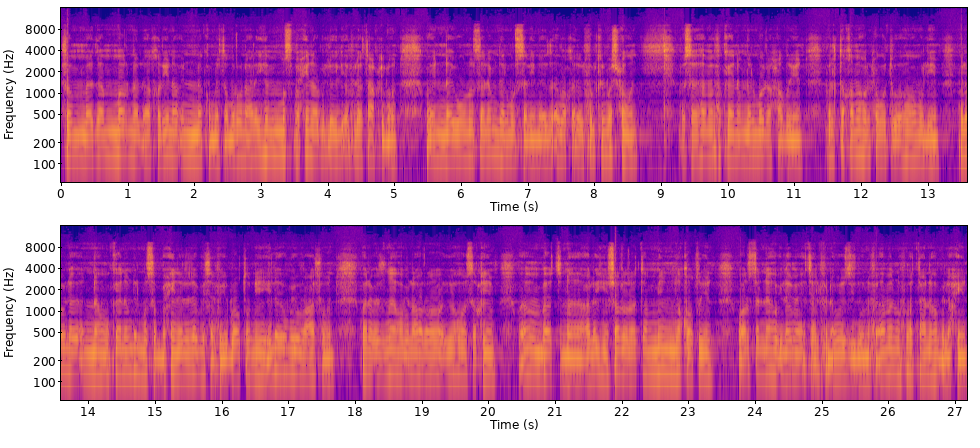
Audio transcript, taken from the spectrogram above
ثم دمرنا الآخرين وإنكم لتمرون عليهم مصبحين بالليل أفلا تعقلون؟ وإن يونس لمن المرسلين إذ أبق إلى الفلك المشحون فساهم فكان من المرحضين فالتقمه الحوت وهو مليم فلولا أنه كان من المسبحين للبث في باطنه إلى يوم يبعثون فنبذناه بالعراء وهو سقيم وأنبتنا عليه شجرة من يقطين وأرسلناه إلى مائة ألف أو يزيدون فآمنوا فمتعناهم إلى حين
